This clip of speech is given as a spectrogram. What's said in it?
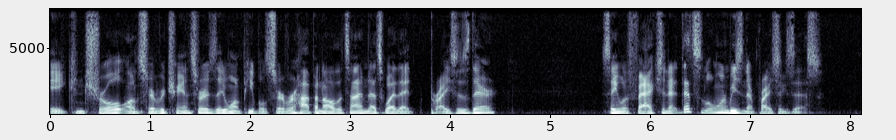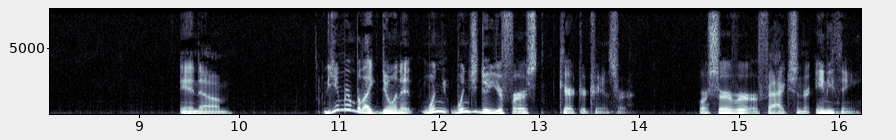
a, control on server transfers. They want people server hopping all the time. That's why that price is there. Same with faction. That's the only reason that price exists. And um, do you remember like doing it when? When did you do your first character transfer, or server, or faction, or anything?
